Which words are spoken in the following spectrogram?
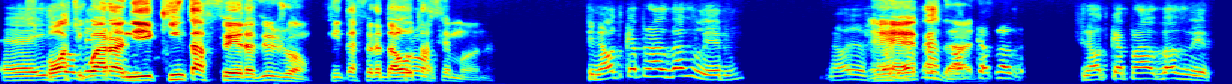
É, Esporte Guarani, quinta-feira, viu, João? Quinta-feira da Pronto. outra semana. Final do Campeonato Brasileiro. é, é verdade. Final do, Campeonato Brasileiro.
